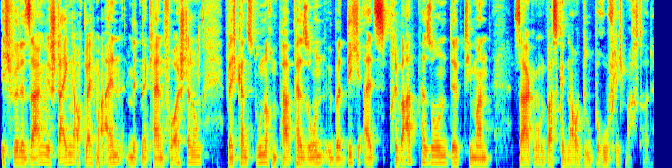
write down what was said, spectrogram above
ich würde sagen, wir steigen auch gleich mal ein mit einer kleinen Vorstellung. Vielleicht kannst du noch ein paar Personen über dich als Privatperson, Dirk Thiemann, sagen und was genau du beruflich machst heute.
